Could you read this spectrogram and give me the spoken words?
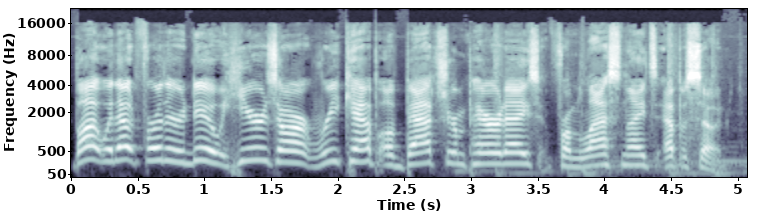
But without further ado, here's our recap of Bachelor in Paradise from last night's episode.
